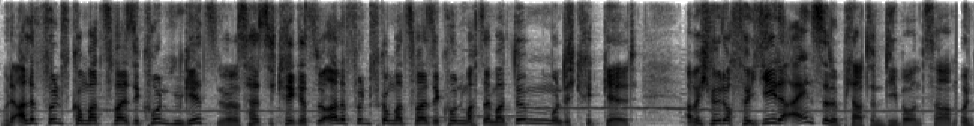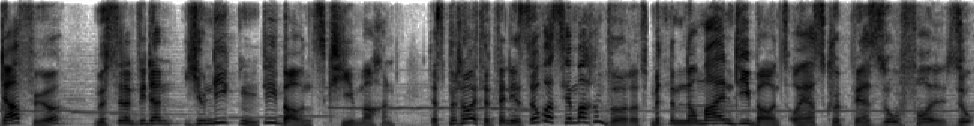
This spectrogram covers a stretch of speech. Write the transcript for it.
und alle 5,2 Sekunden geht's nur. Das heißt, ich kriege jetzt so alle 5,2 Sekunden macht's einmal dumm und ich krieg Geld. Aber ich will doch für jede einzelne Platte einen Debounce haben. Und dafür müsst ihr dann wieder einen uniken Debounce-Key machen. Das bedeutet, wenn ihr sowas hier machen würdet, mit einem normalen Debounce, euer Script wäre so voll, so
